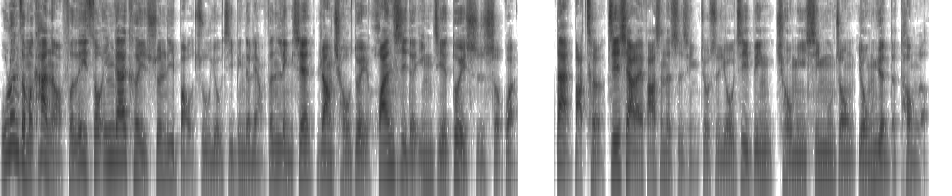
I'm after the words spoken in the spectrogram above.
无论怎么看呢、啊，Feliz 都应该可以顺利保住游骑兵的两分领先，让球队欢喜的迎接队史首冠。但 But 接下来发生的事情就是游骑兵球迷心目中永远的痛了。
